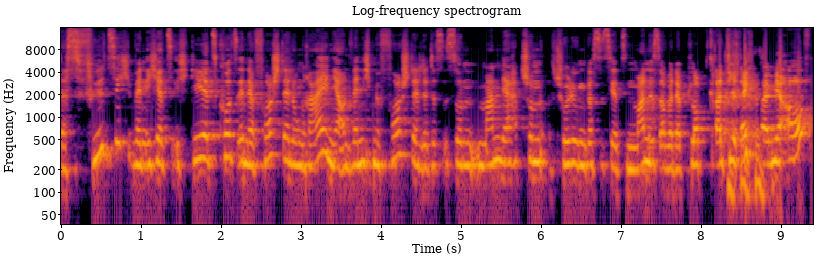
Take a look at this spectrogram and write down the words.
das fühlt sich, wenn ich jetzt, ich gehe jetzt kurz in der Vorstellung rein, ja, und wenn ich mir vorstelle, das ist so ein Mann, der hat schon, Entschuldigung, dass es jetzt ein Mann ist, aber der ploppt gerade direkt bei mir auf,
